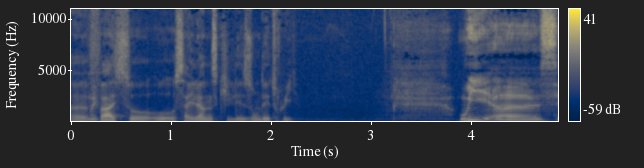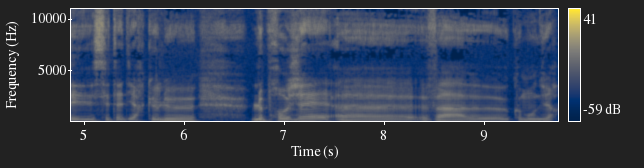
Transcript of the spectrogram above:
euh, face aux, Silence qui les ont détruits. Oui, euh, c'est-à-dire que le, le projet euh, va, comment dire,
